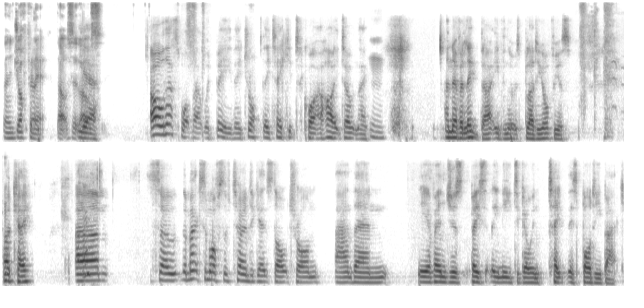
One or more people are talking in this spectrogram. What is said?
and then dropping it. That was it. That Yeah. was, Oh, that's what that would be. They drop, they take it to quite a height, don't they? Mm. I never linked that, even though it's bloody obvious. Okay. Um, so the Maximoffs have turned against Ultron, and then the Avengers basically need to go and take this body back.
